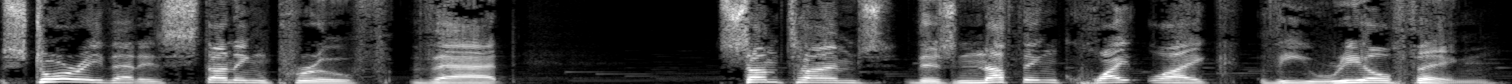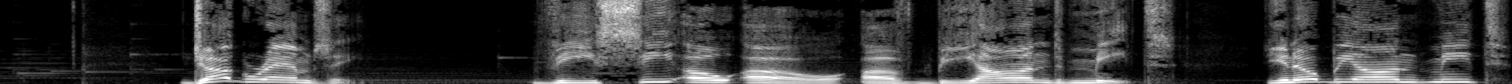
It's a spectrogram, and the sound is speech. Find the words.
story that is stunning proof that sometimes there's nothing quite like the real thing. Doug Ramsey, the COO of Beyond Meat. Do you know Beyond Meat?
